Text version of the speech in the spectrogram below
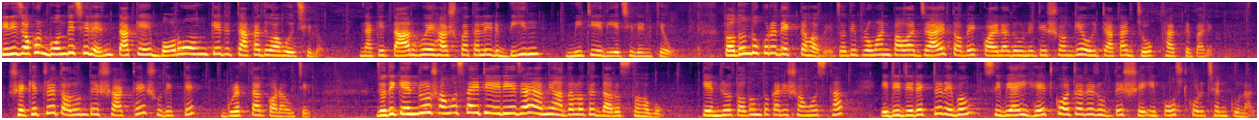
তিনি যখন বন্দী ছিলেন, তাকে বড় অঙ্কের টাকা দেওয়া হয়েছিল। নাকি তার হয়ে হাসপাতালের বিল মিটিয়ে দিয়েছিলেন কেউ? তদন্ত করে দেখতে হবে। যদি প্রমাণ পাওয়া যায়, তবে কয়লা দুর্নীতির সঙ্গে ওই টাকার যোগ থাকতে পারে। সেক্ষেত্রে তদন্তের স্বার্থে সুদীপকে গ্রেফতার করা উচিত। যদি কেন্দ্রীয় সংস্থা এটি এড়িয়ে যায়, আমি আদালতের দ্বারস্থ হব। কেন্দ্রীয় তদন্তকারী সংস্থা, এডি ডিরেক্টর এবং সিবিআই হেডকোয়ার্টারের উদ্দেশ্যে এই পোস্ট করেছেন কুনাল।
